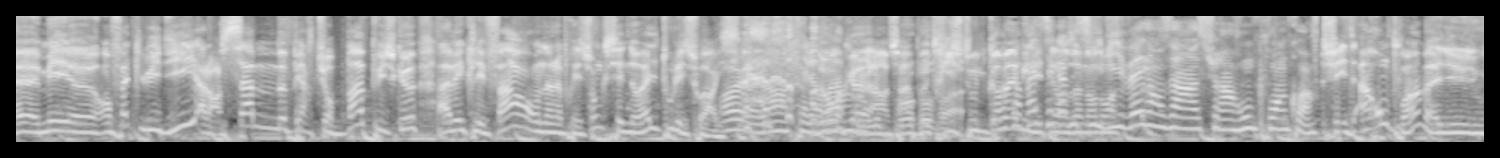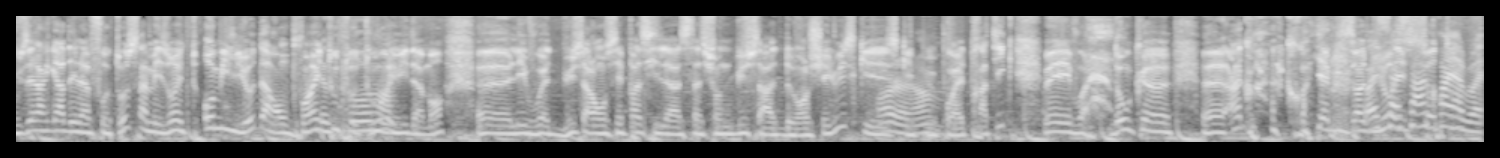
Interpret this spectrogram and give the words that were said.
Euh, mais euh, en fait, lui dit, alors ça me perturbe pas, puisque avec les phares, on a l'impression que c'est Noël tous les soirs ici. Oh là là, quelle horreur. Donc euh, alors, c'est un peu tristoun quand Donc, même, en il fait, était c'est dans comme un s'il endroit. vivait dans un, sur un rond-point, quoi. C'est un rond-point, bah, vous allez regarder la photo, sa maison est au milieu d'un rond-point et Le tout pauvre. autour évidemment euh, les voies de bus. Alors on sait pas si la station de bus s'arrête devant chez lui, ce qui, est, Oh ce qui là. peut, pourrait être pratique. Mais voilà, donc euh, euh, incro- incroyable histoire Ouais, du jour. ça, et c'est surtout, incroyable, ouais.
